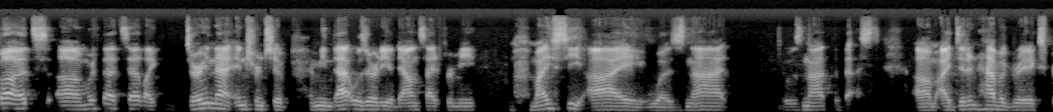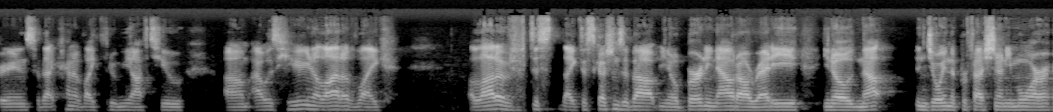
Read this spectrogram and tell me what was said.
But um, with that said, like during that internship, I mean that was already a downside for me. My CI was not it was not the best. Um, I didn't have a great experience, so that kind of like threw me off too. Um, I was hearing a lot of like a lot of just like discussions about you know burning out already, you know not enjoying the profession anymore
